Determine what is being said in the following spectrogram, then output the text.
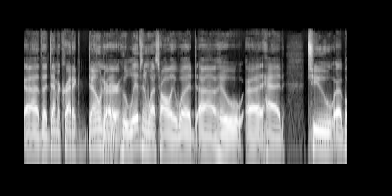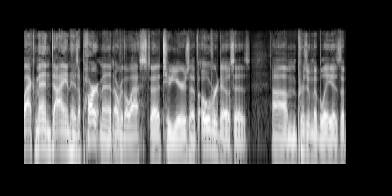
uh, the Democratic donor Right. who lives in West Hollywood, uh, who uh, had two uh, black men die in his apartment over the last uh, two years of overdoses. Um, presumably, as a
